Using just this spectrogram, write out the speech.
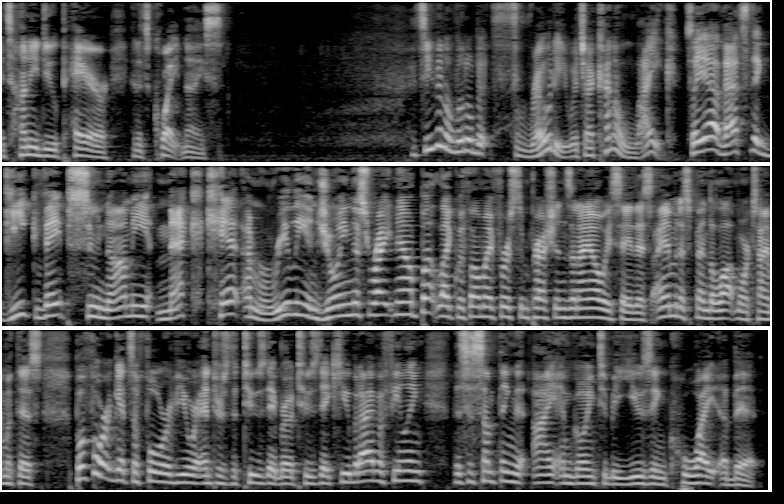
it's honeydew pear, and it's quite nice. It's even a little bit throaty, which I kind of like. So, yeah, that's the Geek Vape Tsunami Mech Kit. I'm really enjoying this right now, but like with all my first impressions, and I always say this, I am going to spend a lot more time with this before it gets a full review or enters the Tuesday Bro Tuesday queue. But I have a feeling this is something that I am going to be using quite a bit.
